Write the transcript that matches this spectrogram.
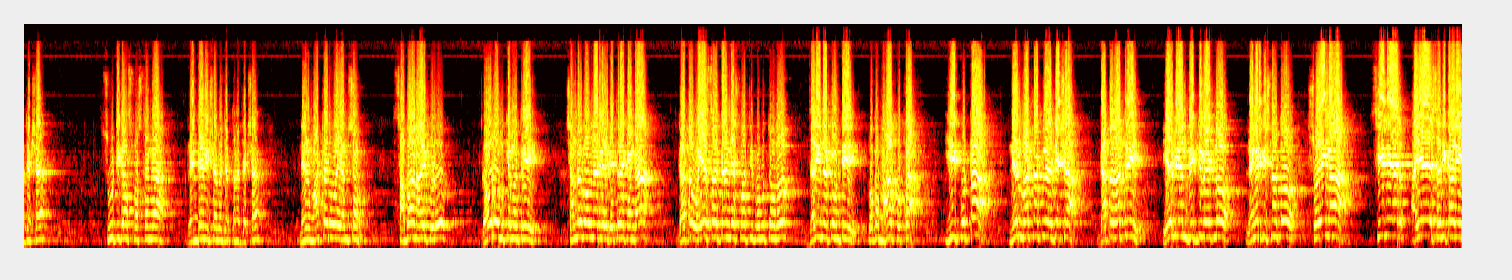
అధ్యక్ష. సూటిగా స్పష్టంగా రెండే నిమిషాల్లో చెప్తాను అధ్యక్ష. నేను మాట్లాడబోయే అంశం సభా నాయకుడు గౌరవ ముఖ్యమంత్రి చంద్రబాబు నాయుడు గారికి వ్యతిరేకంగా గత వైఎస్ఆర్ కాంగ్రెస్ పార్టీ ప్రభుత్వంలో జరిగినటువంటి ఒక మహా కుట్ర. ఈ కుట్ర నేను మాట్లాడలేదు అధ్యక్ష. గత రాత్రి ఏబిఎన్ బిగ్ డిబేట్లో వెంకటకృష్ణతో స్వయంగా సీనియర్ ఐఏఎస్ అధికారి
